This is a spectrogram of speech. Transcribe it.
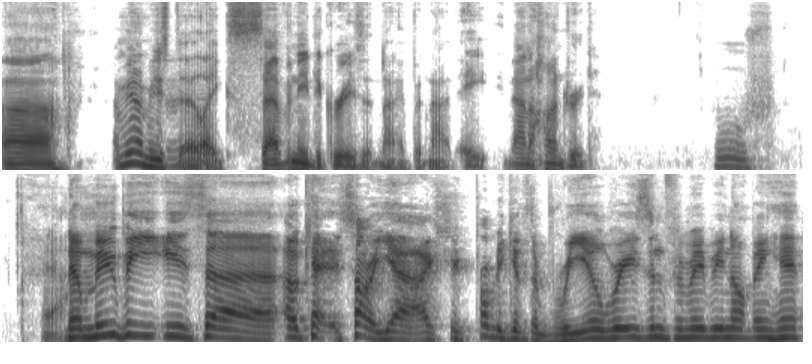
Uh, I mean, I'm used to Mhm. like 70 degrees at night, but not eight, not 100. Oof. Yeah. Now, Mubi is uh okay. Sorry, yeah, I should probably give the real reason for Mubi not being here.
